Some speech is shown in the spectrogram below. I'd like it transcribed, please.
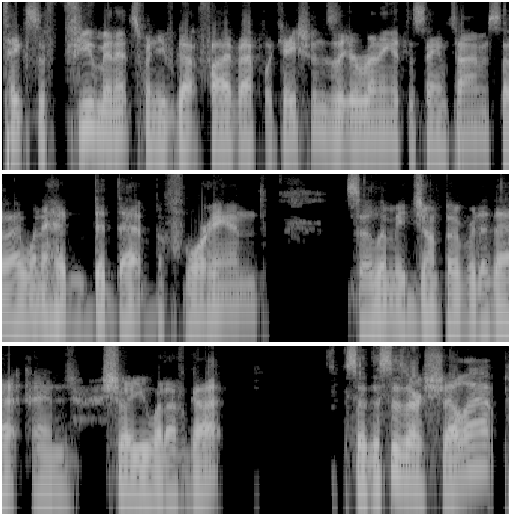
takes a few minutes when you've got five applications that you're running at the same time. So I went ahead and did that beforehand. So let me jump over to that and show you what I've got. So this is our shell app,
